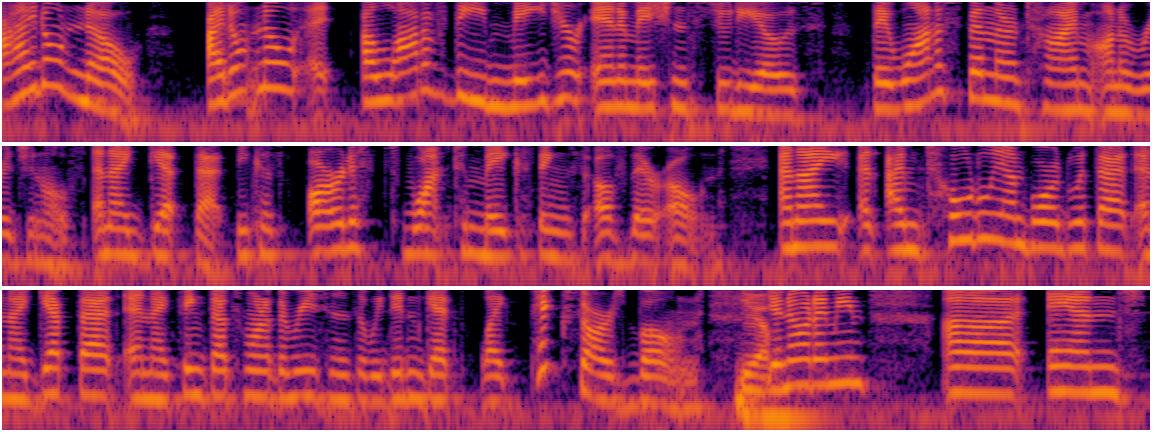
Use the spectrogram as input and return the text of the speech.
I don't know. I don't know. A lot of the major animation studios, they want to spend their time on originals, and I get that because artists want to make things of their own. And I, I'm totally on board with that, and I get that, and I think that's one of the reasons that we didn't get like Pixar's Bone. Yeah. You know what I mean? Uh, and.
